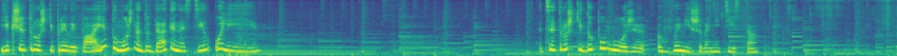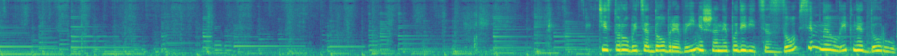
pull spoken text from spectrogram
Якщо трошки прилипає, то можна додати на стіл олії. Це трошки допоможе в вимішуванні тіста. Тісто робиться добре вимішане, подивіться, зовсім не липне до рук.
